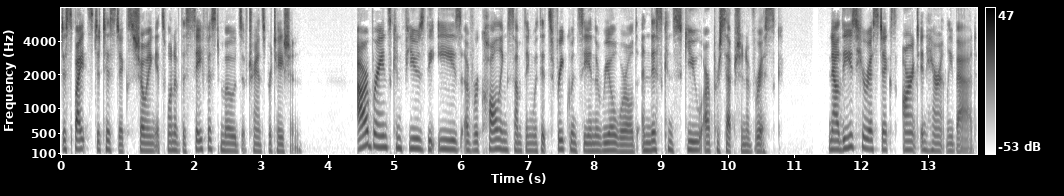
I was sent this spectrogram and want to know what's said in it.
despite statistics showing it's one of the safest modes of transportation. Our brains confuse the ease of recalling something with its frequency in the real world, and this can skew our perception of risk. Now, these heuristics aren't inherently bad.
